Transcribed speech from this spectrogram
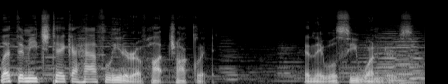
Let them each take a half liter of hot chocolate, and they will see wonders.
